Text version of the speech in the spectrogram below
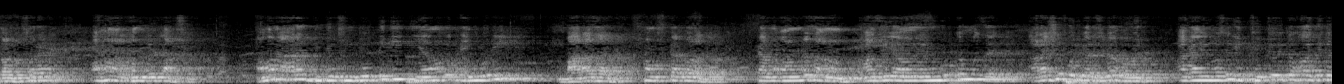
দশ বছর আগে এখন আলহামদুলিল্লাহ আছে। আমার আর দ্বিতীয় শুনতে দিকে ইয়া আমাকে প্রেম করি বাড়া যায়, সংস্কার করা যায়। কারণ আমরা জানান আজি আমাদের মুহূর্তের মধ্যে আড়াইশো পরিবার হিসেবে হবে। আগামী বছর ঈদ হইতে হয় থেকে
